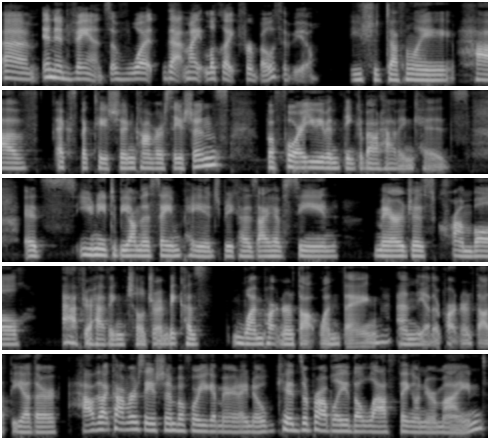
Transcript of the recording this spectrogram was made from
um, in advance of what that might look like for both of you you should definitely have expectation conversations before you even think about having kids. It's you need to be on the same page because I have seen marriages crumble after having children because one partner thought one thing and the other partner thought the other. Have that conversation before you get married. I know kids are probably the last thing on your mind,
